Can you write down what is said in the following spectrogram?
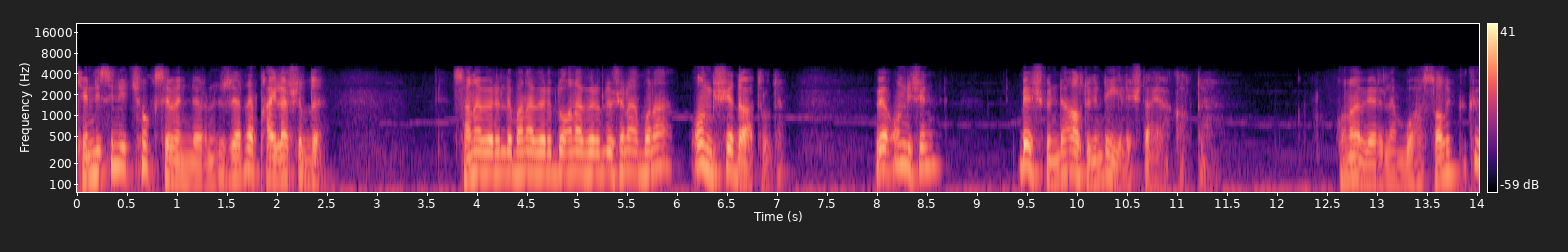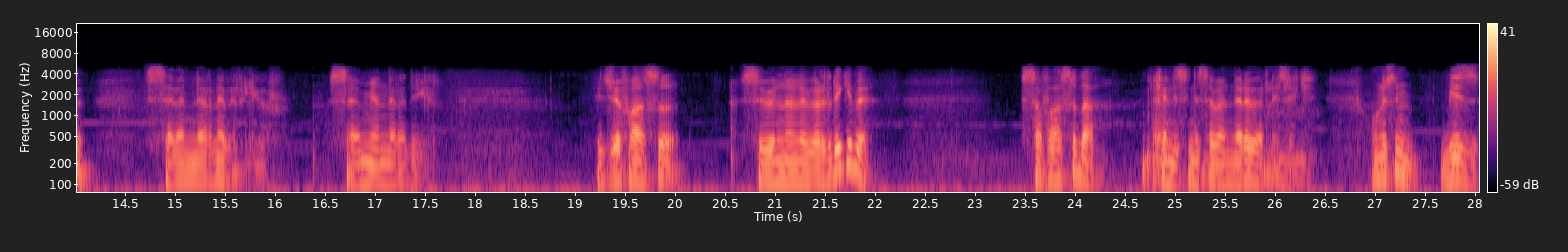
kendisini çok sevenlerin üzerine paylaşıldı. Sana verildi, bana verildi, ona verildi, şuna buna on kişiye dağıtıldı. Ve onun için beş günde, altı günde iyileşti, ayağa kalktı. Ona verilen bu hastalık yükü sevenlerine veriliyor. Sevmeyenlere değil. Cefası sevilenlere verildiği gibi safası da kendisini sevenlere verilecek. Onun için biz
